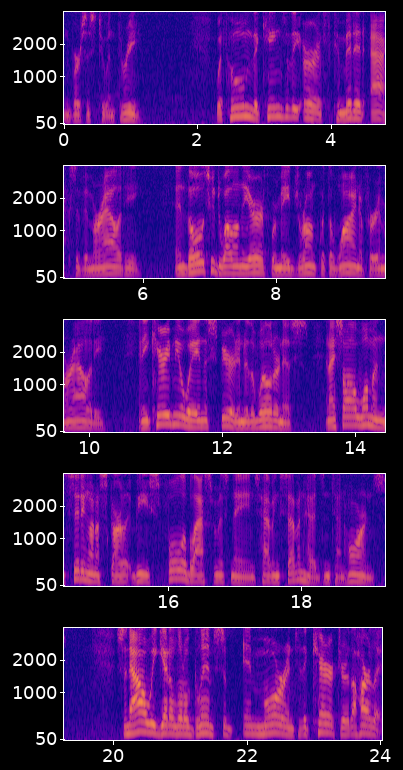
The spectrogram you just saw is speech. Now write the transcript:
in verses 2 and 3. With whom the kings of the earth committed acts of immorality, and those who dwell on the earth were made drunk with the wine of her immorality. And he carried me away in the spirit into the wilderness. And I saw a woman sitting on a scarlet beast, full of blasphemous names, having seven heads and ten horns. So now we get a little glimpse in more into the character of the harlot.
